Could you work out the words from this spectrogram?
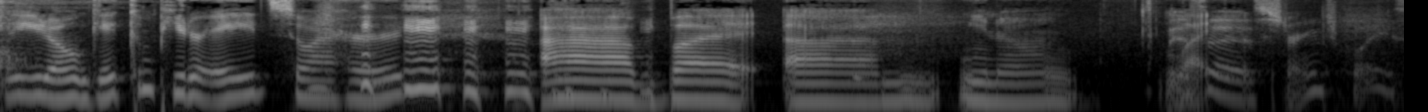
so you don't get computer aids. So I heard, uh, but um, you know, It's like a strange place.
